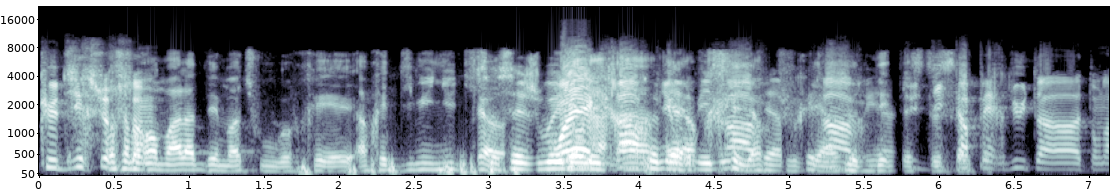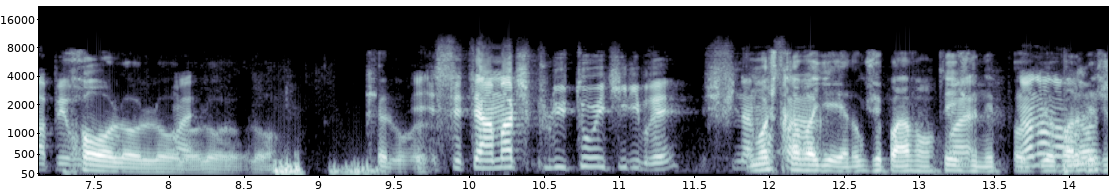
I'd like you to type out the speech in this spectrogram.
que dire sur Moi, ça me rend malade des matchs où après, après 10 minutes, Ça s'est joué Ouais, dans les grave, premières minutes après, Tu te dis que t'as perdu ta, ton apéro. Oh là là là là C'était un match plutôt équilibré. Finalement, Moi, je ça- travaillais, hein, donc je n'ai pas inventé, Ouais. je n'ai pas Non, non, non, je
